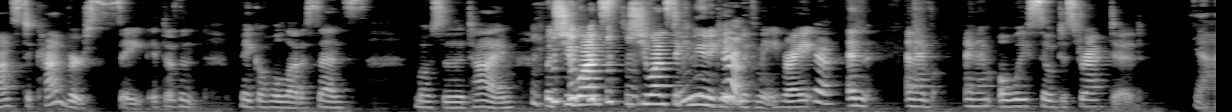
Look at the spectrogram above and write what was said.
wants to conversate it doesn't make a whole lot of sense most of the time but she wants she wants to communicate Yeah. with me right Yeah. and and i've and i'm always so distracted Yeah.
